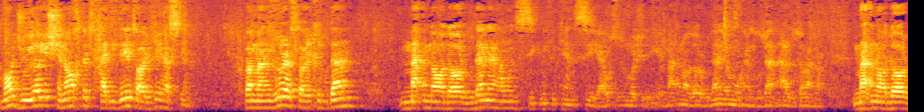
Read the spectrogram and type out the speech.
ما جویای شناخت پدیده تاریخی هستیم و منظور از تاریخی بودن معنادار بودن همون significancy حواستون باشه دیگه. معنادار بودن یا مهم بودن هر دو تا معنا. معنادار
